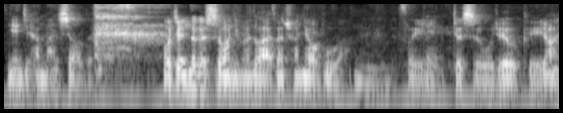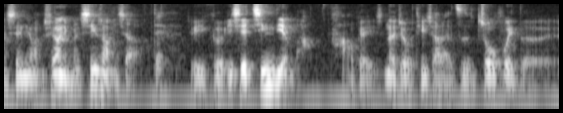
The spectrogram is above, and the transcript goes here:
年纪还蛮小的，我觉得那个时候你们都还在穿尿布吧，嗯，所以就是我觉得可以让先让先让你们欣赏一下，对，就一个一些经典吧。好 OK，那就听下来自周慧的《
